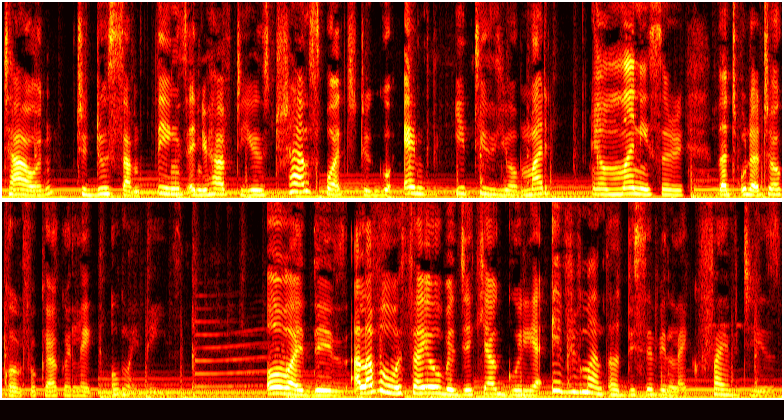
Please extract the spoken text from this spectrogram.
town to do some things and you have to use transport to go and it is your your money sorry that unatoa kwa mfuko yako like oh my days oh my days. Alafu sayo umejekea golia every month i'll be saving like 5 gs.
